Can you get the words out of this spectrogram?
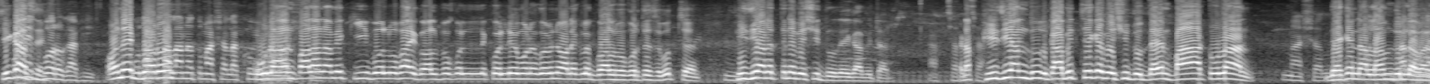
ঠিক অনেক আছে। বড় গাভী। অনেক বড়। পালানো তো মাশাআল্লাহ ভালো। উলান পালান আমি কি বলব ভাই গল্প করলে করলে মনে করবেন অনেক লোক গল্প করতেছে বুঝছেন? ফিজিয়ানের থেকে বেশি দুধ এই গাবিটার আচ্ছা এটা আচ্ছা। ফিজিয়ান দুধ গাবির থেকে বেশি দুধ। দেখেন বা টোলান মাশাআল্লাহ। দেখেন আলহামদুলিল্লাহ ভাই।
